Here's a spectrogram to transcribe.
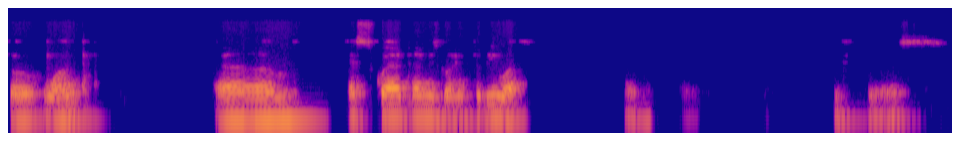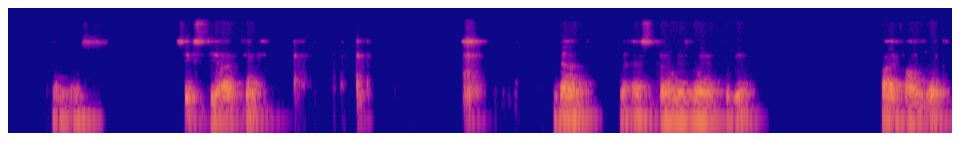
so 1. Um, s squared term is going to be what? 50s, 10s, 60, I think. Then the S term is going to be 500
